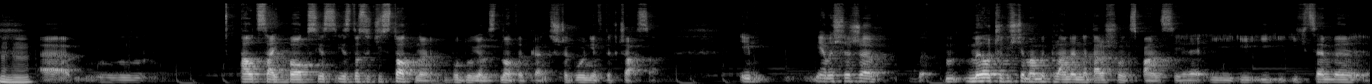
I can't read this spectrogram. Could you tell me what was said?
mhm. e, outside box jest, jest dosyć istotne, budując nowy brand, szczególnie w tych czasach. I ja myślę, że my oczywiście mamy plany na dalszą ekspansję i, i, i, chcemy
